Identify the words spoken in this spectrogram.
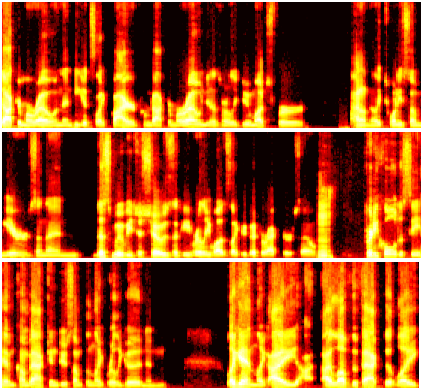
Doctor Moreau, and then he gets like fired from Doctor Moreau, and he doesn't really do much for I don't know, like twenty some years, and then this movie just shows that he really was like a good director. So Hmm. pretty cool to see him come back and do something like really good and again like i i love the fact that like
